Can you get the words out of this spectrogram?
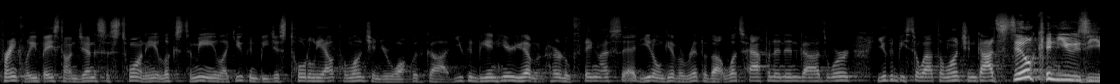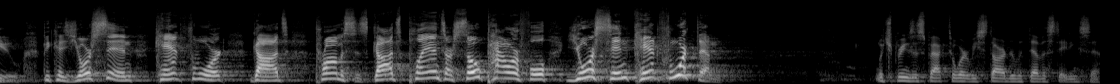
Frankly, based on Genesis 20, it looks to me like you can be just totally out to lunch in your walk with God. You can be in here, you haven't heard a thing I said, you don't give a rip about what's happening in God's word. You can be so out to lunch, and God still can use you because your sin can't thwart God's promises. God's plans are so powerful, your sin can't thwart them. Which brings us back to where we started with devastating sin.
